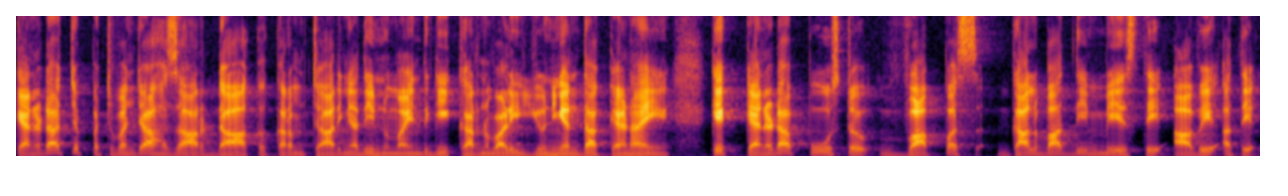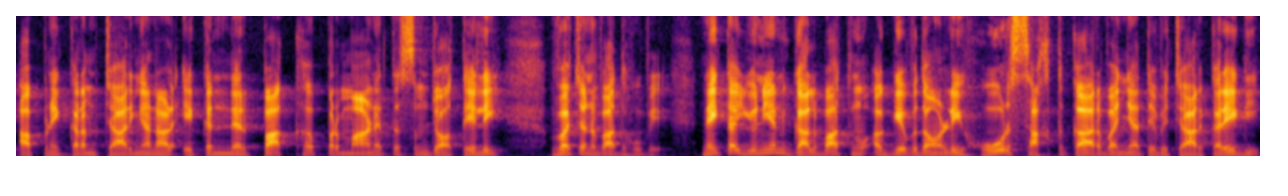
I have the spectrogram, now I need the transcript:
ਕੈਨੇਡਾ 'ਚ 55000 ਡਾਕ ਕਰਮਚਾਰੀਆਂ ਦੀ ਨੁਮਾਇੰਦਗੀ ਕਰਨ ਵਾਲੀ ਯੂਨੀਅਨ ਦਾ ਕਹਿਣਾ ਹੈ ਕਿ ਕੈਨੇਡਾ ਪੋਸਟ ਵਾਪਸ ਗੱਲਬਾਤ ਦੀ ਮੇਜ਼ ਤੇ ਆਵੇ ਅਤੇ ਆਪਣੇ ਕਰਮਚਾਰੀਆਂ ਨਾਲ ਇੱਕ ਨਿਰਪੱਖ, ਪ੍ਰਮਾਣਿਤ ਸਮਝੌਤੇ ਲਈ ਵਚਨਬੱਧ ਹੋਵੇ। ਨਹੀਂ ਤਾਂ ਯੂਨੀਅਨ ਗੱਲਬਾਤ ਨੂੰ ਅੱਗੇ ਵਧਾਉਣ ਲਈ ਹੋਰ ਸਖਤ ਕਾਰਵਾਈਆਂ ਤੇ ਵਿਚਾਰ ਕਰੇਗੀ।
